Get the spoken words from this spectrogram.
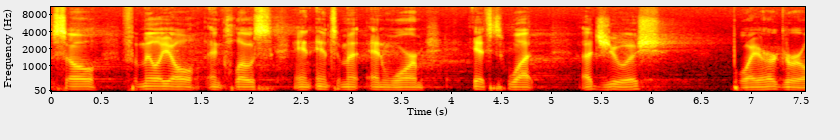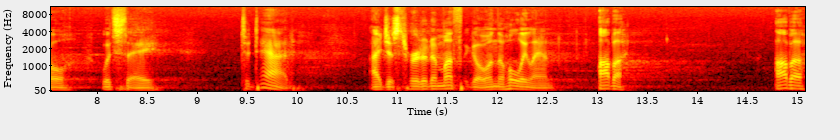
so familial and close and intimate and warm. It's what a Jewish boy or girl would say to dad. I just heard it a month ago in the Holy Land. Abba. Abba.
